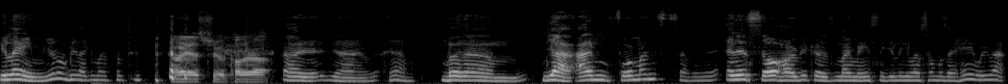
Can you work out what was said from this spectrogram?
Elaine, you don't be liking my stuff too. Oh, yeah, that's true. Call her out. Uh, yeah, I am. But um, yeah, I'm four months celibate, and it's so hard because my main link last time was like, "Hey, where you at?"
